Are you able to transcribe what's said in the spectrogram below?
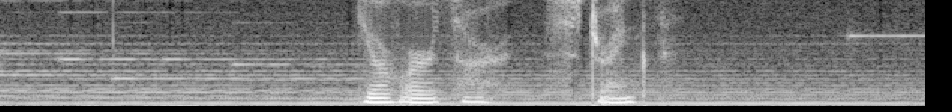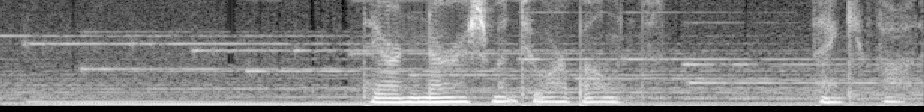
Your words are strength. They are nourishment to our bones. Thank you, Father.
